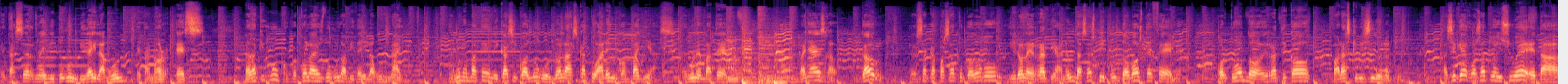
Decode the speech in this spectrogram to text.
eta zer nahi ditugun bidai lagun eta nor ez. Badakigu Coca-Cola ez dugula bidai lagun nahi. Egunen baten ikasiko aldugu nola askatu haren konpainiaz. Egunen baten. Baina ez gaur. Gaur, resaka pasatuko dugu Irola irratia, neunda saspi.bost FM. Hortu ondo irratiko parazki bizidunekin. Así que gozatu eizue eta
